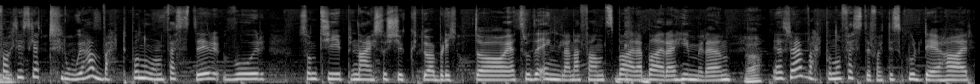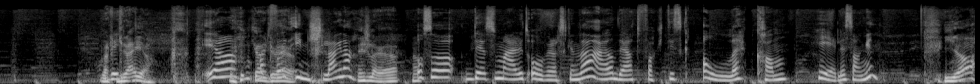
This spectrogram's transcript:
faktisk jeg tror jeg har vært på noen fester hvor sånn type 'nei, så tjukk du har blitt', og 'jeg trodde englene fantes bare, bare i himmelen'. Ja. Jeg tror jeg har vært på noen fester faktisk hvor det har Vært greia. Ja, i hvert fall et innslag, da. Innslag, ja. ja. Og så Det som er litt overraskende, da, er jo det at faktisk alle kan hele sangen. Ja,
